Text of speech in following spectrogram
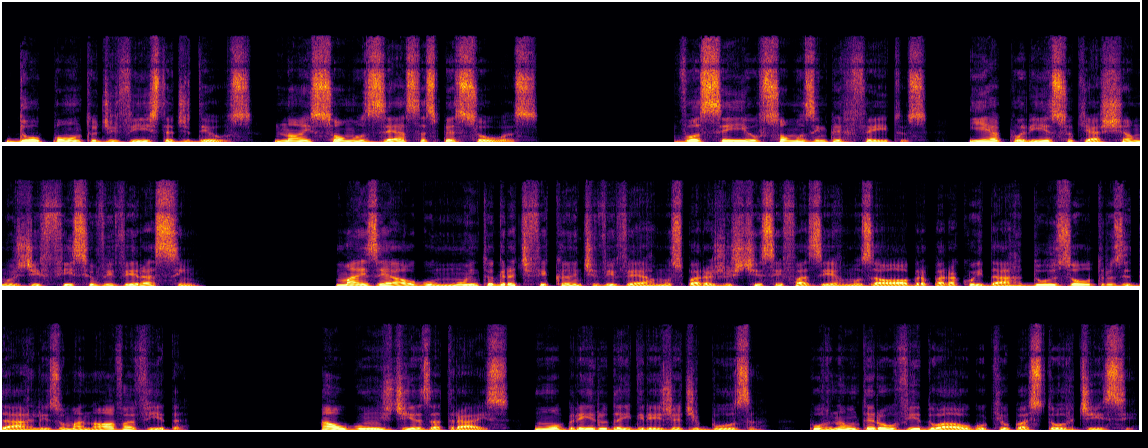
Do ponto de vista de Deus, nós somos essas pessoas. Você e eu somos imperfeitos, e é por isso que achamos difícil viver assim. Mas é algo muito gratificante vivermos para a justiça e fazermos a obra para cuidar dos outros e dar-lhes uma nova vida. alguns dias atrás, um obreiro da igreja de Busa, por não ter ouvido algo que o pastor disse,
